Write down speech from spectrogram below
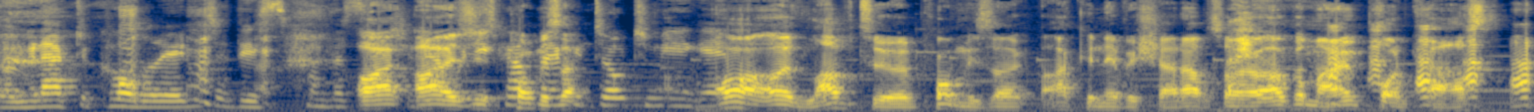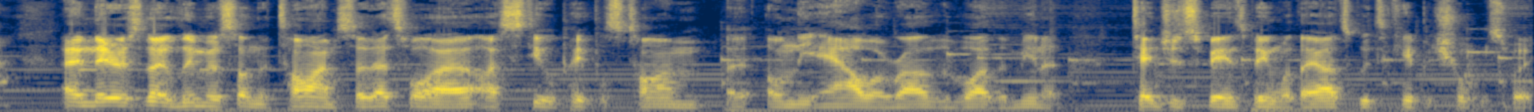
going to have to call it into this conversation. I- I Will was you just come promised back that- and talk to me again? Oh, I'd love to. The problem is like I can never shut up. So I've got my own podcast, and there is no limits on the time. So that's why I steal people's time uh, on the hour rather than by the minute. Attention spans being what they are, it's good to keep it short and sweet.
